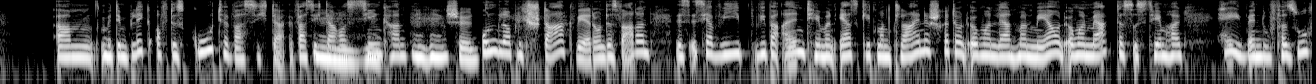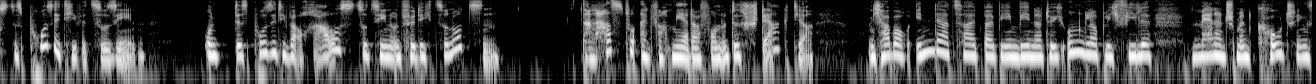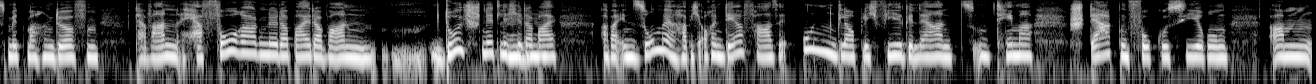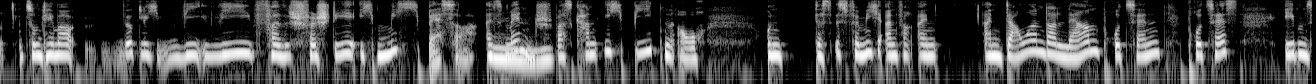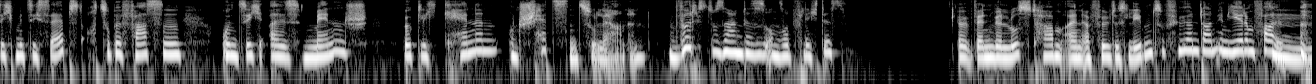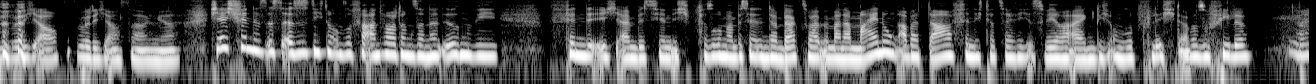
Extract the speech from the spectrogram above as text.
ähm, mit dem Blick auf das Gute, was ich da, was ich mhm. daraus ziehen kann, mhm. Schön. unglaublich stark werde. Und das war dann, es ist ja wie, wie bei allen Themen. Erst geht man kleine Schritte und irgendwann lernt man mehr und irgendwann merkt das System halt, hey, wenn du versuchst, das Positive zu sehen und das Positive auch rauszuziehen und für dich zu nutzen, dann hast du einfach mehr davon und das stärkt ja. Und ich habe auch in der Zeit bei BMW natürlich unglaublich viele Management-Coachings mitmachen dürfen. Da waren hervorragende dabei, da waren durchschnittliche mhm. dabei. Aber in Summe habe ich auch in der Phase unglaublich viel gelernt zum Thema Stärkenfokussierung, ähm, zum Thema wirklich, wie, wie ver verstehe ich mich besser als mhm. Mensch? Was kann ich bieten auch? Und das ist für mich einfach ein ein dauernder Lernprozess, eben sich mit sich selbst auch zu befassen und sich als Mensch wirklich kennen und schätzen zu lernen. Würdest du sagen, dass es unsere Pflicht ist? Äh, wenn wir Lust haben, ein erfülltes Leben zu führen, dann in jedem Fall. Hm, würde ich auch, würde ich auch sagen, ja. Ja, ich finde, es ist, es ist nicht nur unsere Verantwortung, sondern irgendwie finde ich ein bisschen, ich versuche mal ein bisschen hinterm Berg zu halten mit meiner Meinung, aber da finde ich tatsächlich, es wäre eigentlich unsere Pflicht. Aber so viele ja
